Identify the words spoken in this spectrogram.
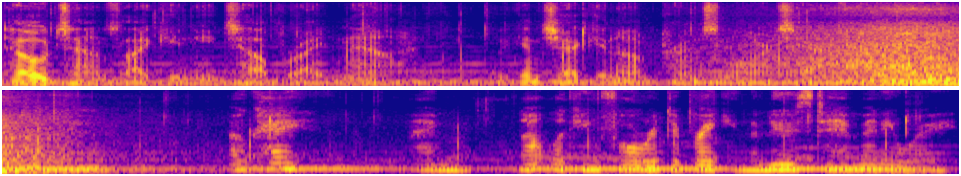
Toad sounds like he needs help right now. We can check in on Prince Lawrence after. Okay. I'm not looking forward to breaking the news to him anyway.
